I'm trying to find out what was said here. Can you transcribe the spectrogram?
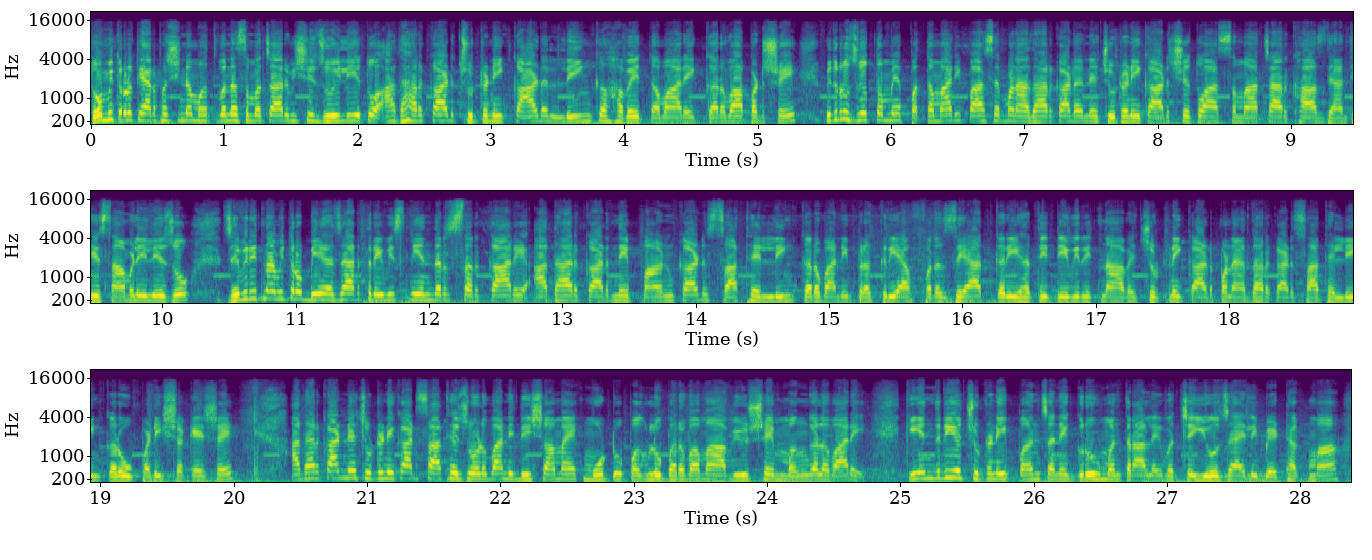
તો મિત્રો, ત્યાર પછીના મહત્વના સમાચાર વિશે જોઈ લઈએ તો આધાર કાર્ડ, ચૂંટણી કાર્ડ લિંક હવે તમારે કરવા પડશે. મિત્રો, જો તમે તમારી પાસે પણ આધાર કાર્ડ અને ચૂંટણી કાર્ડ છે, તો આ સમાચાર ખાસ ધ્યાનથી સાંભળી લેજો. જેવી રીતના મિત્રો, બે હજાર ત્રેવીસની અંદર સરકારે આધાર કાર્ડને પાન કાર્ડ સાથે લિંક કરવાની પ્રક્રિયા ફરજિયાત કરી હતી. તેવી રીતના હવે ચૂંટણી કાર્ડ પણ આધાર કાર્ડ સાથે લિંક કરવું પડી શકે છે. આધાર કાર્ડને ચૂંટણી કાર્ડ સાથે જોડવાની દિશામાં એક મોટું પગલું ભરવામાં આવ્યું છે. મંગળવારે કેન્દ્રીય ચૂંટણી પંચ અને ગૃહ મંત્રાલય વચ્ચે યોજાયેલી બેઠકમાં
